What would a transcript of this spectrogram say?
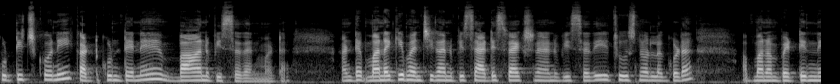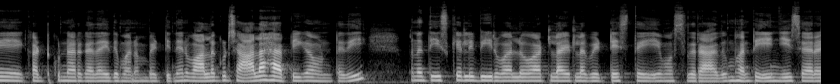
కుట్టించుకొని కట్టుకుంటేనే బాగా అనిపిస్తుంది అనమాట అంటే మనకి మంచిగా అనిపిస్తుంది సాటిస్ఫాక్షన్ అనిపిస్తుంది. చూసిన వాళ్ళకి కూడా మనం పెట్టింది కట్టుకున్నారు కదా ఇది మనం పెట్టింది అని వాళ్ళకు కూడా చాలా హ్యాపీగా ఉంటుంది. మనం తీసుకెళ్ళి బీరువాలో అట్లా ఇట్లా పెట్టేస్తే ఏమొస్తుంది? రాదు. అంటే ఏం చేశారా?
